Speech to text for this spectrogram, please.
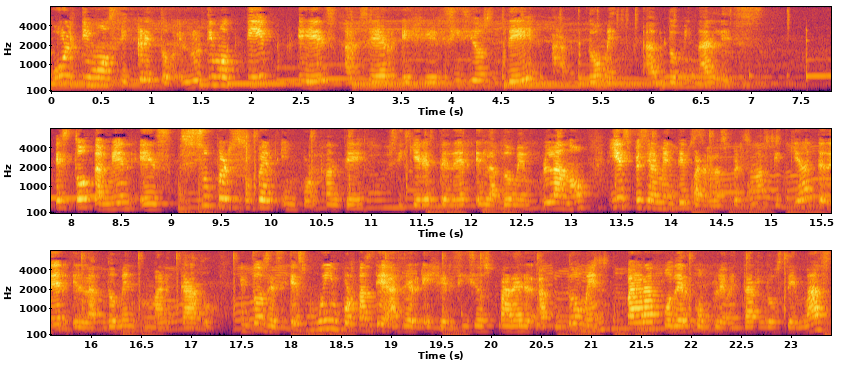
último secreto, el último tip es hacer ejercicios de abdomen, abdominales. Esto también es súper, súper importante si quieres tener el abdomen plano y especialmente para las personas que quieran tener el abdomen marcado. Entonces es muy importante hacer ejercicios para el abdomen para poder complementar los demás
